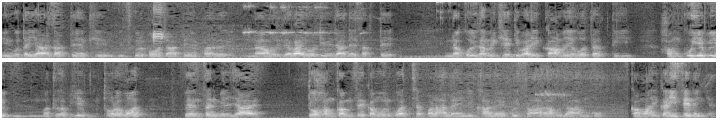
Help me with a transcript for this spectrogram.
इनको तैयार करते हैं स्कूल पहुंचाते हैं, पर न हमारी दवाई रोटी में जा नहीं सकते, न कोई हमारी खेती बाड़ी काम नहीं हो सकती। हमको ये भी मतलब ये थोड़ा बहुत पेंशन मिल जाए। तो हम कम से कम उनको अच्छा पढ़ा लें, लिखा लें, कोई सहारा हो जाए, हमको कमाई कहीं से नहीं है।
